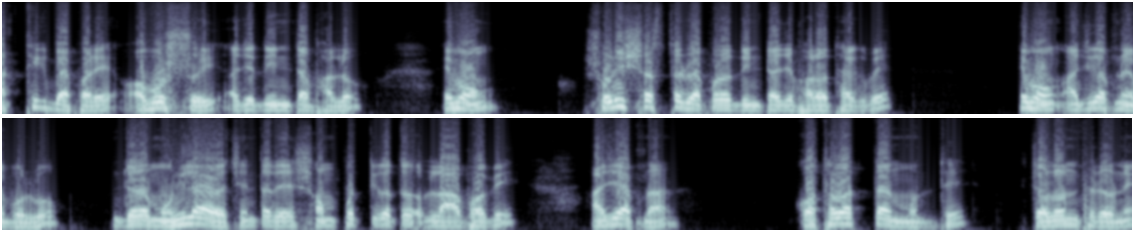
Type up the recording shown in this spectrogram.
আর্থিক ব্যাপারে অবশ্যই আজ দিনটা ভালো এবং শরীর স্বাস্থ্যের ব্যাপারেও দিনটা আজ ভালো থাকবে এবং আজকে আপনাকে বলব যারা মহিলা রয়েছেন, তাদের সম্পত্তিগত লাভ হবে। আজই আপনার কথাবার্তার মধ্যে চলন ফেরনে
